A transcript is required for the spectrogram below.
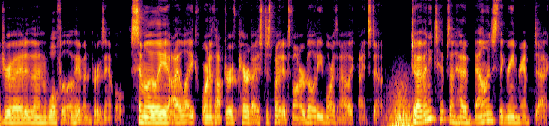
Druid than Wolfwillow Haven, for example. Similarly, I like Ornithopter of Paradise despite its vulnerability more than I like Mindstone. Do I have any tips on how to balance the green ramp deck?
